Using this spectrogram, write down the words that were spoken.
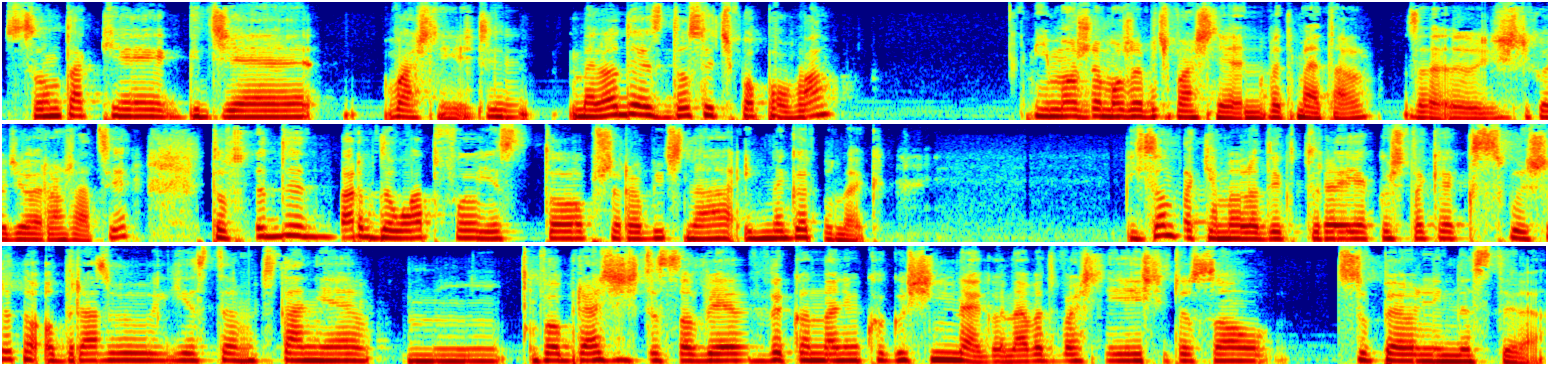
są takie, gdzie właśnie, jeśli melodia jest dosyć popowa, mimo że może być właśnie nawet metal, jeśli chodzi o aranżację, to wtedy bardzo łatwo jest to przerobić na inny gatunek. I są takie melodie, które jakoś tak jak słyszę, to od razu jestem w stanie mm, wyobrazić to sobie w wykonaniu kogoś innego, nawet właśnie jeśli to są zupełnie inne style.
